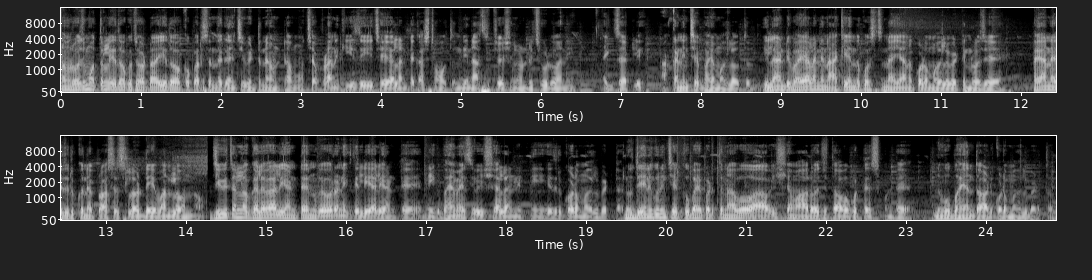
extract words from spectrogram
మనం రోజు మొత్తంలో ఏదో ఒక చోట ఏదో ఒక పర్సన్ దగ్గర నుంచి వింటూనే ఉంటాము. చెప్పడానికి ఈజీ చేయాలంటే కష్టం అవుతుంది. నా సిచ్యువేషన్ ఉండి చూడు అని. ఎగ్జాక్ట్లీ. అక్కడి నుంచే భయం మొదలవుతుంది. ఇలాంటి భయాలన్నీ నాకే ఎందుకు వస్తున్నాయి అనుకోవడం మొదలుపెట్టిన రోజే భయాన్ని ఎదుర్కొనే ప్రాసెస్లో డే వన్లో ఉన్నావు. జీవితంలో గెలవాలి అంటే నువ్వెవరో నీకు తెలియాలి అంటే నీకు భయమేసే విషయాలన్నింటినీ ఎదుర్కోవడం మొదలు పెట్టాలి నువ్వు దేని గురించి ఎక్కువ భయపడుతున్నావో ఆ విషయం ఆ రోజుతో అవగొట్టేసుకుంటే నువ్వు భయంతో ఆడుకోవడం మొదలు పెడతావు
